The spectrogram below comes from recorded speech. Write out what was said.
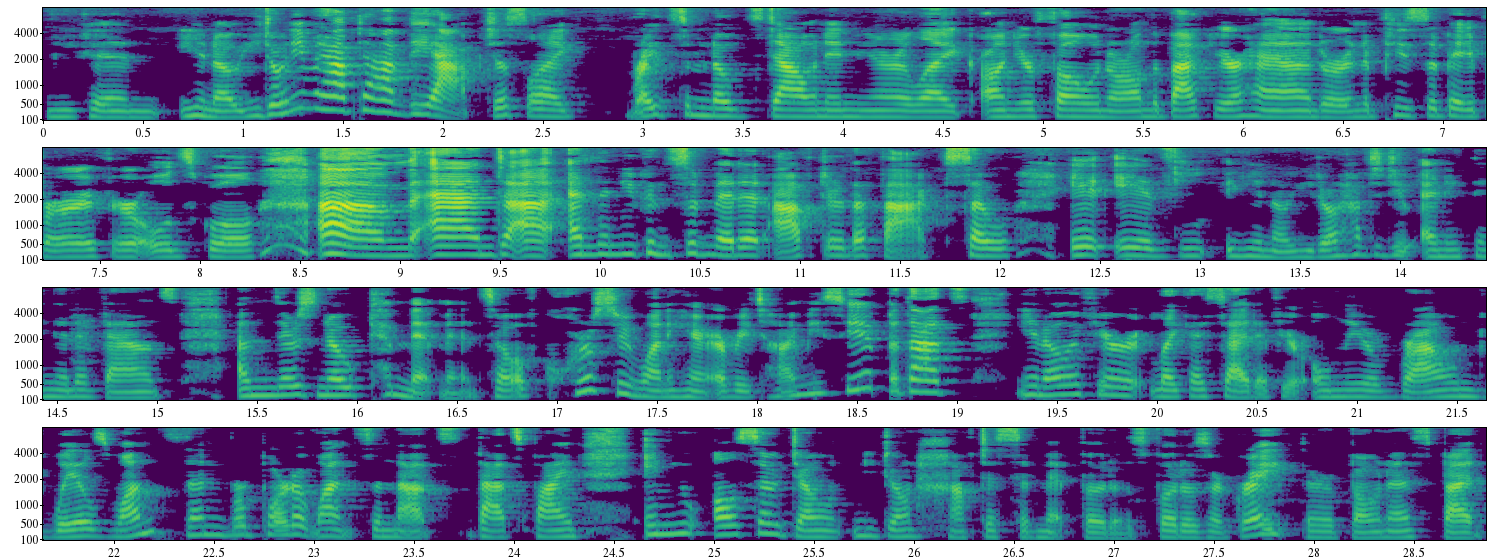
You can, you know, you don't even have to have the app. Just like write some notes down in your like on your phone or on the back of your hand or in a piece of paper if you're old school. Um, and uh, and then you can submit it after the fact. So it is, you know, you don't have to do anything in advance and there's no commitment. So of course we want to hear every time you see it, but that's, you know, if you're, like I said, if you're only around whales once, then report it once and that's, that's fine. And you also don't, you don't have to submit photos. Photos are great. They're a bonus, but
